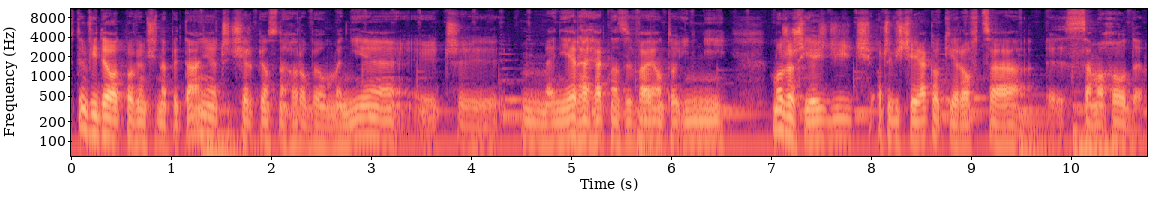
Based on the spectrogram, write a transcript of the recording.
W tym wideo odpowiem Ci na pytanie, czy cierpiąc na chorobę Meniere, czy Meniera, jak nazywają to inni, możesz jeździć, oczywiście jako kierowca z samochodem.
